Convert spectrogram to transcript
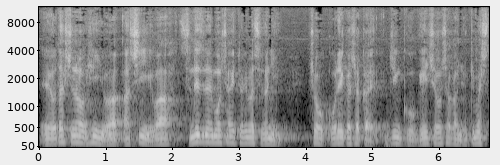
私の品位は、真意は常々申し上げておりますように、超高齢化社会、人口減少社会におきまし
